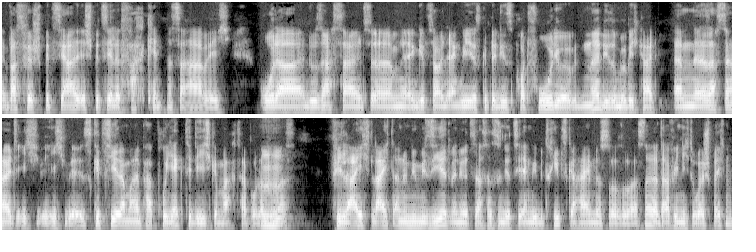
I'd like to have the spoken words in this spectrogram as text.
was für spezial, spezielle Fachkenntnisse habe ich? Oder du sagst halt, ähm, gibt es halt irgendwie, es gibt ja dieses Portfolio, ne, diese Möglichkeit. Ähm, da sagst du halt, ich, ich skizziere da mal ein paar Projekte, die ich gemacht habe oder mhm. sowas vielleicht leicht anonymisiert, wenn du jetzt sagst, das sind jetzt hier irgendwie Betriebsgeheimnisse oder sowas, ne? da darf ich nicht drüber sprechen.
